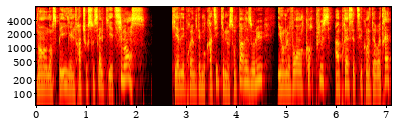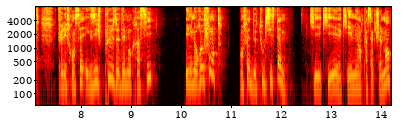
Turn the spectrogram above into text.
dans, dans ce pays, il y a une fracture sociale qui est immense, qu'il y a des problèmes démocratiques qui ne sont pas résolus, et on le voit encore plus après cette séquence des retraites, que les Français exigent plus de démocratie et une refonte, en fait, de tout le système qui, qui, est, qui est mis en place actuellement.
